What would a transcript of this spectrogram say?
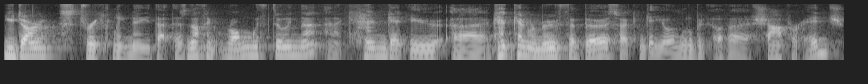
You don't strictly need that. There's nothing wrong with doing that and it can get you, uh, can, can remove the burr so it can get you a little bit of a sharper edge.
